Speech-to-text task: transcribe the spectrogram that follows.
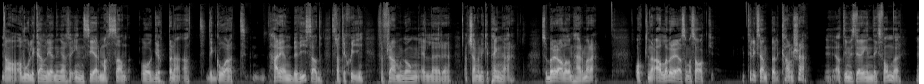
ja, av olika anledningar så inser massan och grupperna att det går att, här är en bevisad strategi för framgång eller att tjäna mycket pengar. Så börjar alla de härma det. Och när alla börjar göra samma sak, till exempel kanske eh, att investera i indexfonder, eh,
